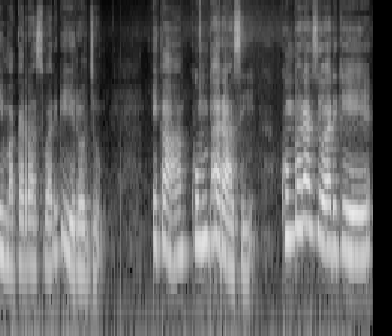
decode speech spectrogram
ఈ మకర రాశి వారికి ఈరోజు. ఇక కుంభరాశి. కుంభరాశి వారికి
